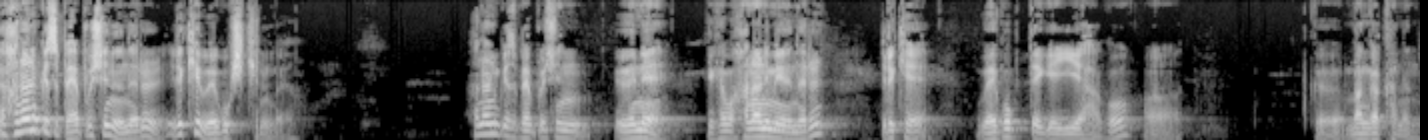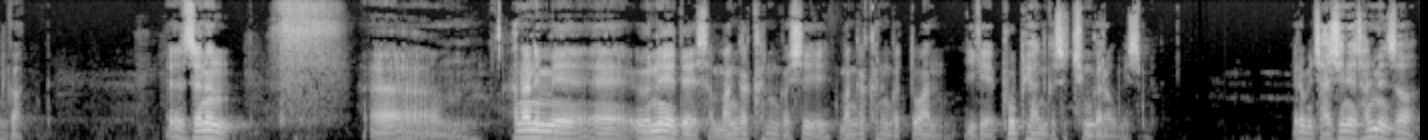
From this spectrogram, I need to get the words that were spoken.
그러니까 하나님께서 베푸신 은혜를 이렇게 왜곡시키는 거예요. 하나님께서 베푸신 은혜, 결국 하나님의 은혜를 이렇게 왜곡되게 이해하고 어, 그 망각하는 것. 그래서 저는 어, 하나님의 은혜에 대해서 망각하는 것이 망각하는 것 또한 이게 부패한 것의 증거라고 믿습니다. 여러분 자신의 살면서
